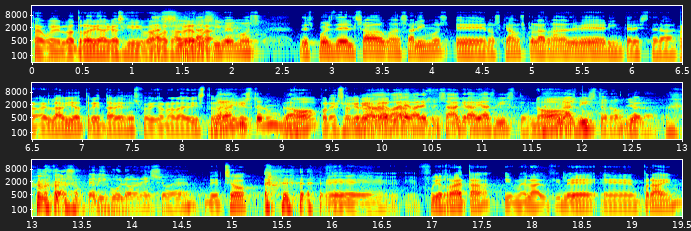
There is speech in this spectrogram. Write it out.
El otro día casi vamos Así, a verla. Casi vemos, después del sábado cuando salimos, eh, nos quedamos con las ganas de ver Interestelar. Bueno, él la vio 30 veces, pero yo no la he visto. ¿No la has y- visto nunca? No, por eso quería ah, verla. Vale, vale, pensaba que la habías visto. No. Tú la has visto, ¿no? Yo no. Hostia, es un peliculón eso, ¿eh? De hecho, eh, fui rata y me la alquilé en Prime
